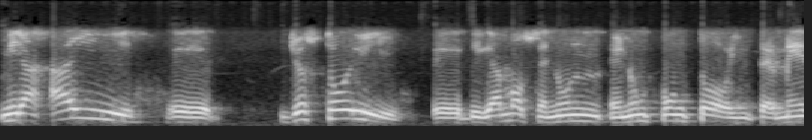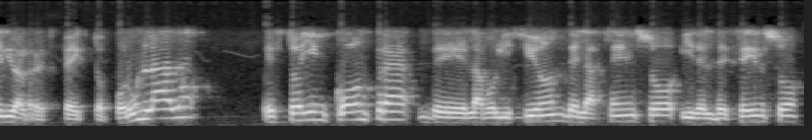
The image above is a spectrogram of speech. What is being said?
Mira, hay, eh, yo estoy, eh, digamos, en un, en un punto intermedio al respecto. Por un lado, estoy en contra de la abolición del ascenso y del descenso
